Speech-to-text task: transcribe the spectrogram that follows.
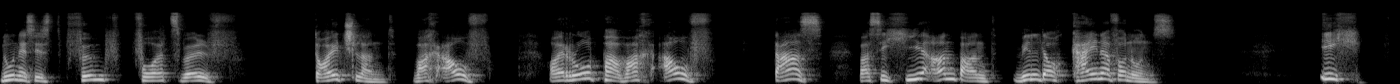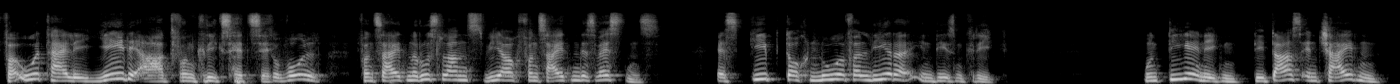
Nun, es ist fünf vor zwölf. Deutschland, wach auf. Europa, wach auf. Das was sich hier anbahnt, will doch keiner von uns. Ich verurteile jede Art von Kriegshetze, sowohl von Seiten Russlands wie auch von Seiten des Westens. Es gibt doch nur Verlierer in diesem Krieg. Und diejenigen, die das entscheiden,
